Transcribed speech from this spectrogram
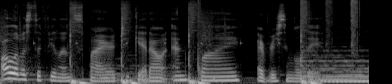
all of us to feel inspired to get out and fly every single day.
